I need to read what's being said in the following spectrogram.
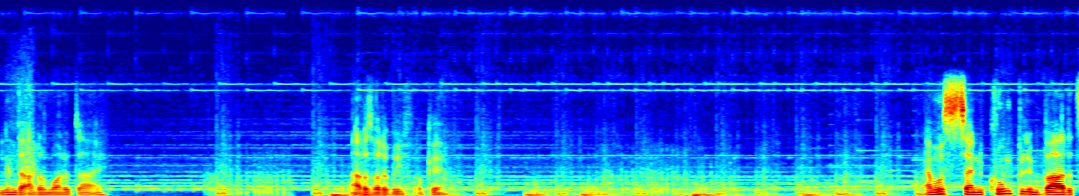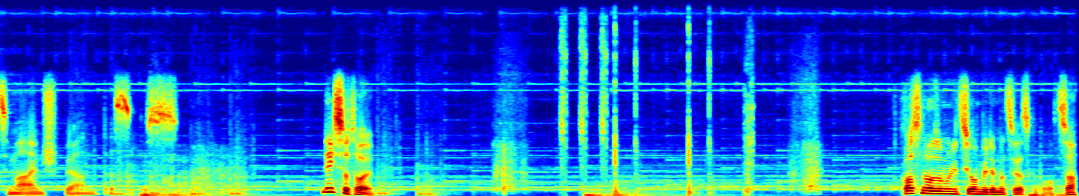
Linda, I don't wanna die. Ah, das war der Brief, okay. Er muss seinen Kumpel im Badezimmer einsperren. Das ist nicht so toll. Kostenlose Munition wird immer zuerst gebraucht. So.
